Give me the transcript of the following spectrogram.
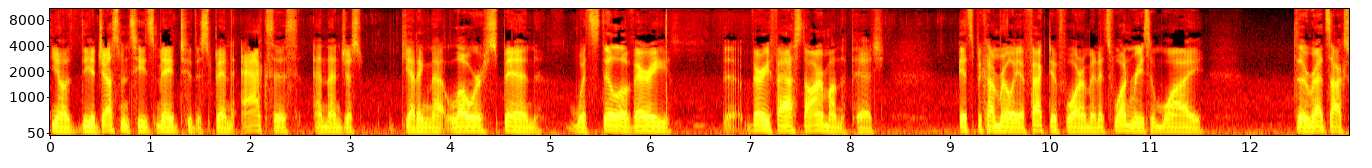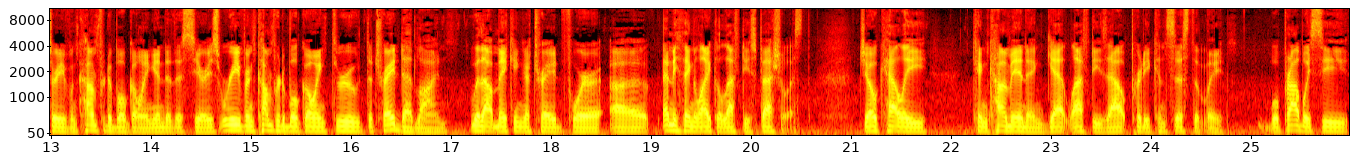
you know the adjustments he's made to the spin axis and then just getting that lower spin with still a very uh, very fast arm on the pitch it's become really effective for him and it's one reason why the Red Sox are even comfortable going into this series. We're even comfortable going through the trade deadline without making a trade for uh, anything like a lefty specialist. Joe Kelly can come in and get lefties out pretty consistently. We'll probably see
